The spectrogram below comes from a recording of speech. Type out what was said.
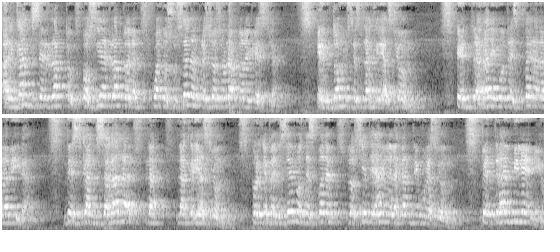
alcance el rapto, o sea, el rapto, de cuando suceda el precioso rapto de la iglesia, entonces la creación entrará en otra esfera de la vida descansará la, creación. Porque pensemos después de los siete años de la gran tribulación, vendrá el milenio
